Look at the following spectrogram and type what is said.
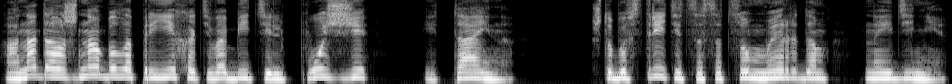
Она должна была приехать в обитель позже и тайно, чтобы встретиться с отцом Мередом наедине.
